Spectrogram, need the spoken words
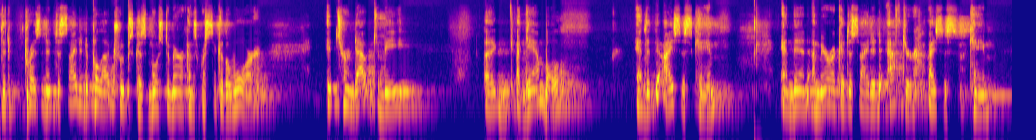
that the president decided to pull out troops because most Americans were sick of the war. It turned out to be a, a gamble, and that ISIS came, and then America decided after ISIS came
